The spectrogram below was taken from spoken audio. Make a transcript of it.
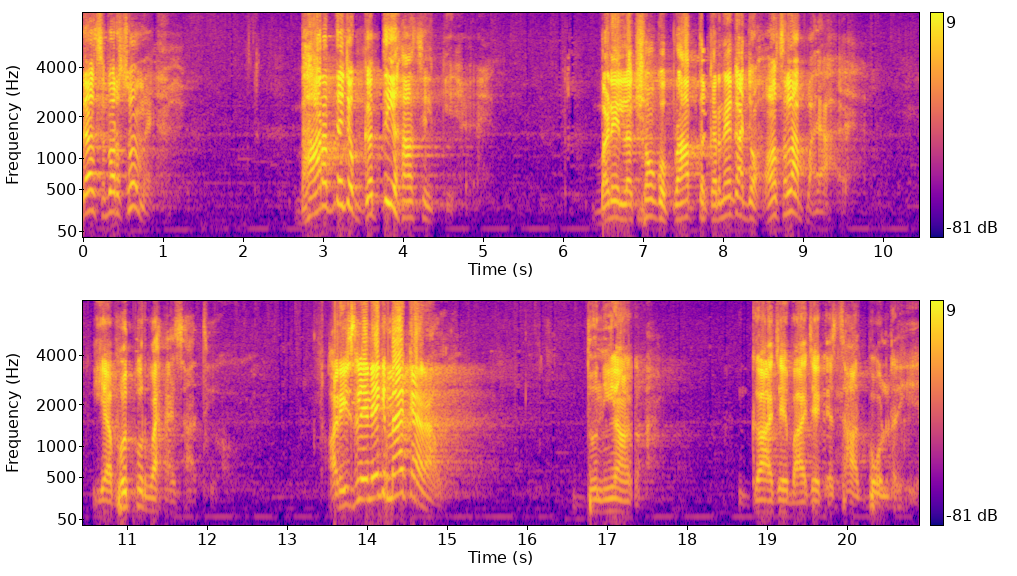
दस वर्षों में भारत ने जो गति हासिल की है, बड़े लक्ष्यों को प्राप्त करने का जो हौसला पाया है यह अभूतपूर्व है साथियों। और इसलिए नहीं कि मैं कह रहा हूँ, दुनिया गाजे बाजे के साथ बोल रही है।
